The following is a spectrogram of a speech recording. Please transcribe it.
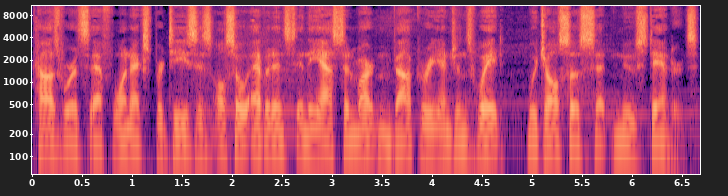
Cosworth's F1 expertise is also evidenced in the Aston Martin Valkyrie engine's weight, which also set new standards.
